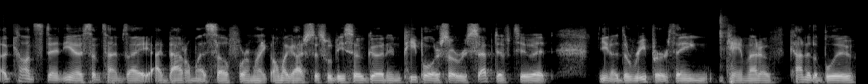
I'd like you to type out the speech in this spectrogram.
a constant. You know, sometimes I I battle myself where I'm like, oh my gosh, this would be so good, and people are so receptive to it. You know, the Reaper thing came out of kind of the blue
